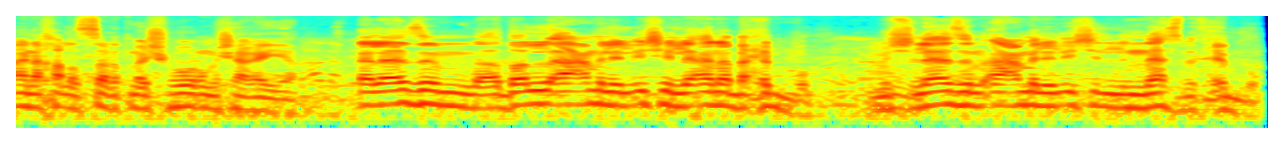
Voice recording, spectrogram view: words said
أنا خلص صرت مشهور ومش هغير؟ لازم أضل أعمل الإشي اللي أنا بحبه. مش لازم أعمل الإشي اللي الناس بتحبه.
